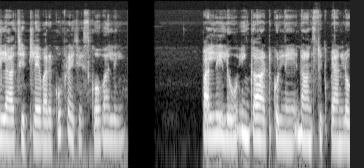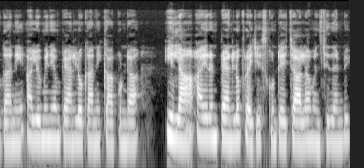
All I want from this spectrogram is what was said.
ఇలా చిట్లే వరకు ఫ్రై చేసుకోవాలి. పల్లీలు ఇంకా అటుకుల్ని నాన్ స్టిక్ ప్యాన్లో కానీ అల్యూమినియం ప్యాన్లో కానీ కాకుండా ఇలా ఐరన్ ప్యాన్లో ఫ్రై చేసుకుంటే చాలా మంచిదండి.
